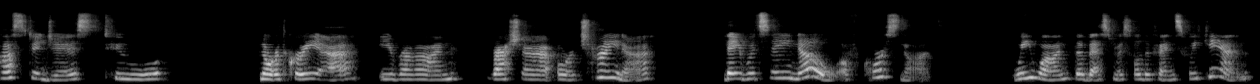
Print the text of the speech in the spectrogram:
hostages to North Korea, Iran, Russia, or China? They would say, no, of course not. We want the best missile defense we can.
